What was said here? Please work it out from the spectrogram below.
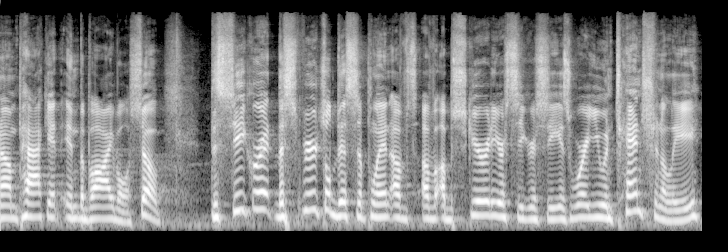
to unpack it in the Bible. So the secret, the spiritual discipline of, of obscurity or secrecy is where you intentionally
